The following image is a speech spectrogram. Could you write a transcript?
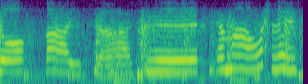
dooqaysaace emaa wax laysku siidamarkiyaan ku doortay siyaan ku mooday aduun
